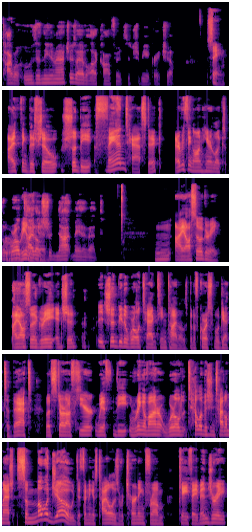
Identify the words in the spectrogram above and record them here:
talk about who's in these matches. I have a lot of confidence it should be a great show. Same. I think this show should be fantastic. Everything on here looks The world really title good. should not main event. I also agree. I also agree. It should it should be the world tag team titles, but of course we'll get to that. Let's start off here with the Ring of Honor World Television Title match. Samoa Joe defending his title is returning from kayfabe injury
